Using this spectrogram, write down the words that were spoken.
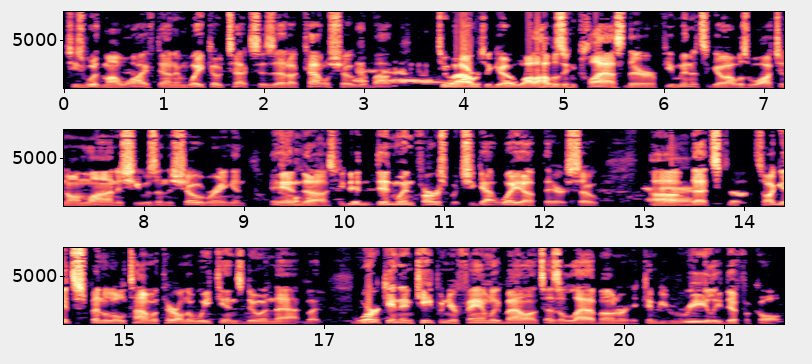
She's with my wife down in Waco, Texas at a cattle show about two hours ago while I was in class there a few minutes ago. I was watching online as she was in the show ring and, and, uh, she didn't, didn't win first, but she got way up there. So, uh, that's, uh, so I get to spend a little time with her on the weekends doing that. But working and keeping your family balance as a lab owner, it can be really difficult.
